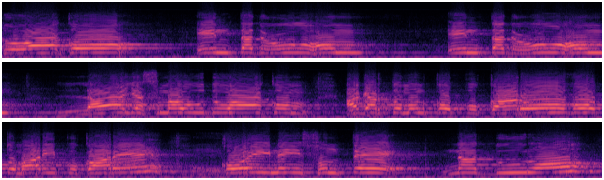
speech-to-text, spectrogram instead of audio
دعا کو ان تدعوہم ان تدعوہم لا یسمعو دعا کم اگر تم ان کو پکارو، وہ تمہاری پکارے کوئی نہیں سنتے. نہ دوروں،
